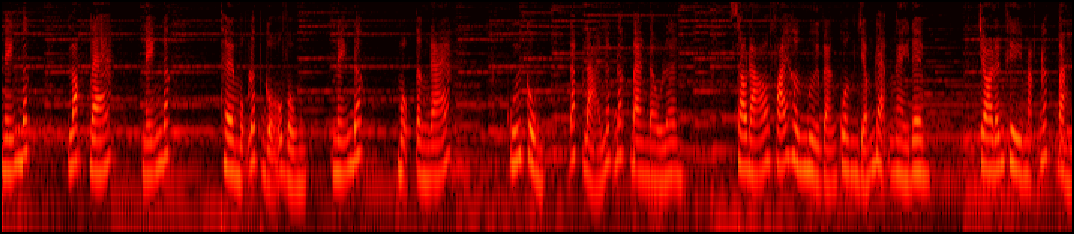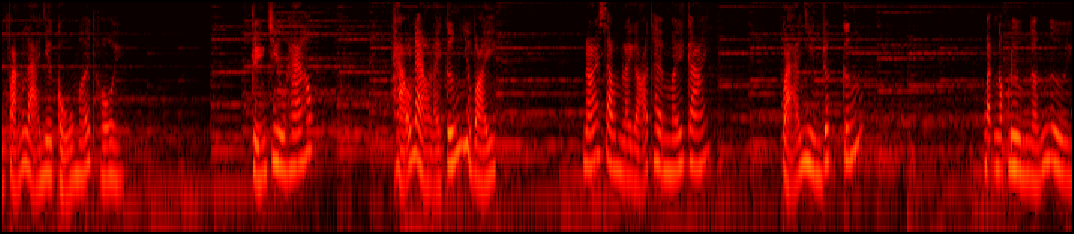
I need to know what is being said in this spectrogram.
Nén đất, Lót đá, Nén đất, Thêm một lớp gỗ vụn, Nén đất, Một tầng đá. Cuối cùng, đắp lại lớp đất ban đầu lên. Sau đó phái hơn 10 vạn quân dẫm đạp ngày đêm, Cho đến khi mặt đất bằng phẳng lại như cũ mới thôi. Truyện chiêu há hốc. Hảo nào lại cứng như vậy? Nói xong lại gõ thêm mấy cái. Quả nhiên rất cứng. Bạch Ngọc Đường ngẩn người.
